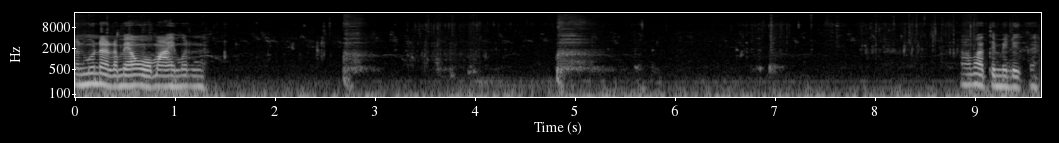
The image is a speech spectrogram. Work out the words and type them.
นั่นมุดน่ะแล้วแมวออกมาให้หมดนะเอาว่าแต่ไม่ลึกนะ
